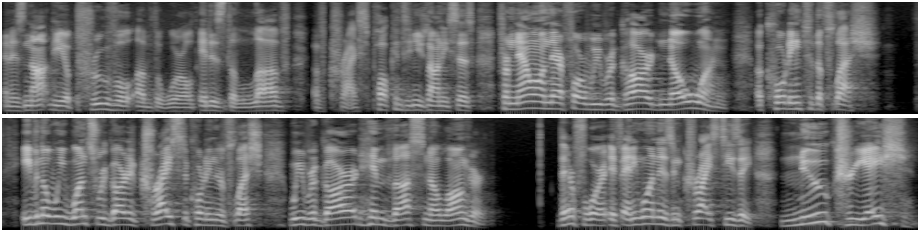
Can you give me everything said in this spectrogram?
and is not the approval of the world. It is the love of Christ. Paul continues on. He says, From now on, therefore, we regard no one according to the flesh. Even though we once regarded Christ according to the flesh, we regard him thus no longer. Therefore, if anyone is in Christ, he's a new creation.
